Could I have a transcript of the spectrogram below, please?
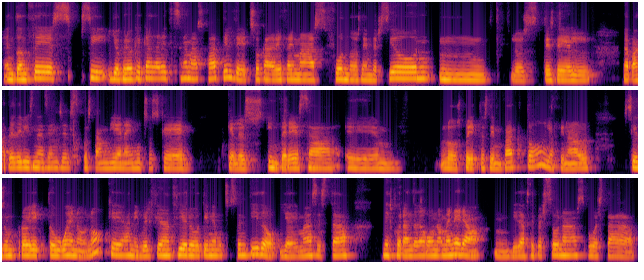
Entonces, sí, yo creo que cada vez será más fácil. De hecho, cada vez hay más fondos de inversión. Mm, los, desde el, la parte de Business Angels, pues también hay muchos que, que les interesa eh, los proyectos de impacto y al final, si es un proyecto bueno, ¿no? que a nivel financiero tiene mucho sentido y además está mejorando de alguna manera mm, vidas de personas o está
